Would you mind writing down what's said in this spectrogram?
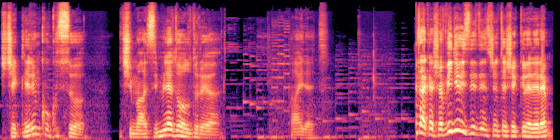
çiçeklerin kokusu içimi azimle dolduruyor. Kaydet. Evet arkadaşlar video izlediğiniz için teşekkür ederim.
